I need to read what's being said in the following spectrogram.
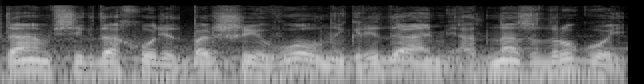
Там всегда ходят большие волны грядами, одна за другой.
